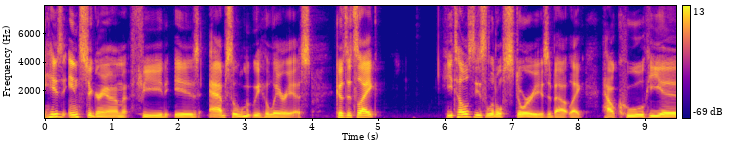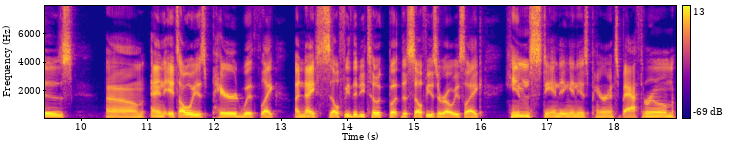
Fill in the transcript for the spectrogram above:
his Instagram feed is absolutely hilarious because it's like he tells these little stories about like how cool he is um and it's always paired with like a nice selfie that he took but the selfies are always like him standing in his parents bathroom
